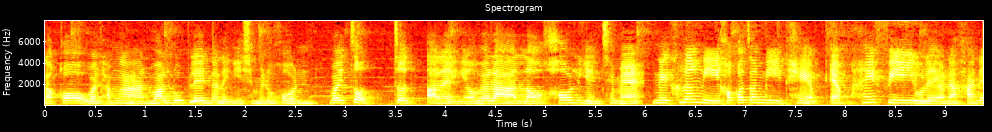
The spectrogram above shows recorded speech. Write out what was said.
แล้วก็ไว้ทำงานวาดรูปเล่นอะไรอย่างงี้ใช่ไหมทุกคน ไว้จดจดอะไรอย่างเงี้ยเวลาเราเข้าเรียนใช่ไหมในเครื่องนี้เขาก็จะมีแถบแอปให้ฟรีอยู่แล้วนะคะ ใน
